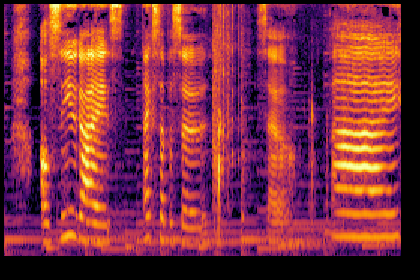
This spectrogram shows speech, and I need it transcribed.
I'll see you guys next episode. So, bye.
